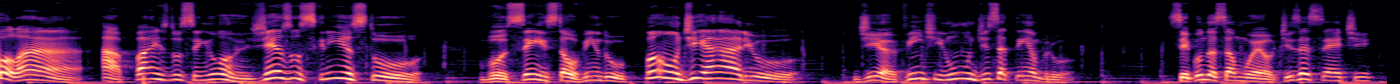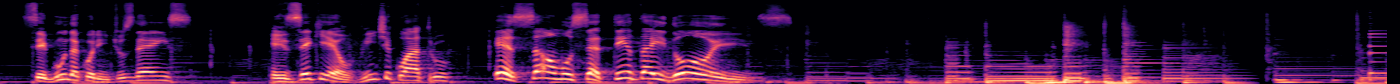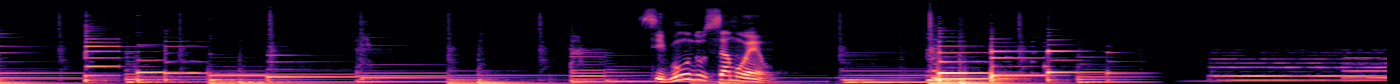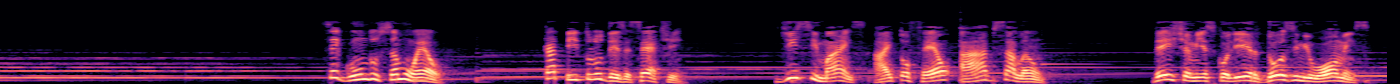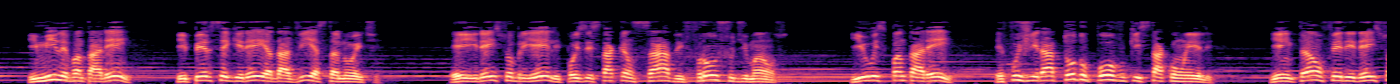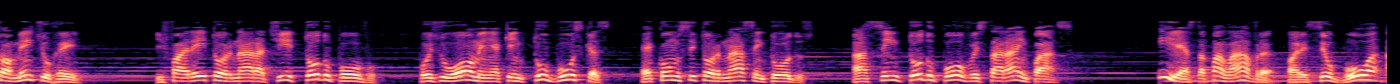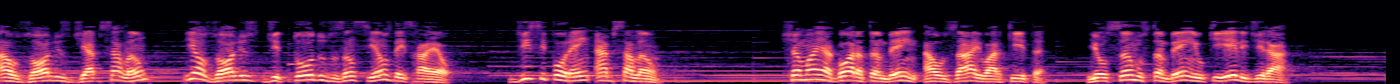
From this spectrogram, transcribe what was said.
Olá, a paz do Senhor Jesus Cristo. Você está ouvindo Pão Diário, dia 21 de setembro. 2 Samuel 17, 2 Coríntios 10, Ezequiel 24 e Salmo 72. Segundo Samuel. Segundo Samuel, capítulo 17. Disse mais Aitofel a Absalão: Deixa-me escolher doze mil homens, e me levantarei e perseguirei a Davi esta noite. E irei sobre ele, pois está cansado e frouxo de mãos e o espantarei, e fugirá todo o povo que está com ele. E então ferirei somente o rei. E farei tornar a ti todo o povo, pois o homem a quem tu buscas é como se tornassem todos. Assim todo o povo estará em paz. E esta palavra pareceu boa aos olhos de Absalão e aos olhos de todos os anciãos de Israel. Disse, porém, Absalão: Chamai agora também a Uzai o arquita, e ouçamos também o que ele dirá.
